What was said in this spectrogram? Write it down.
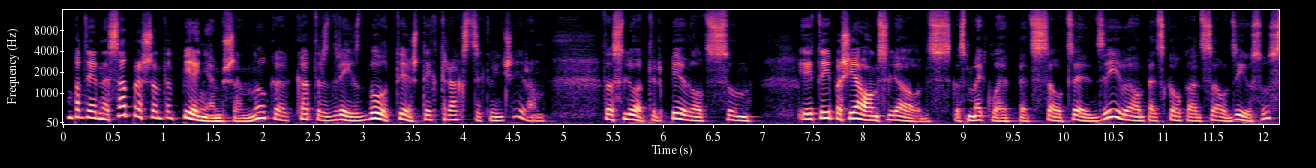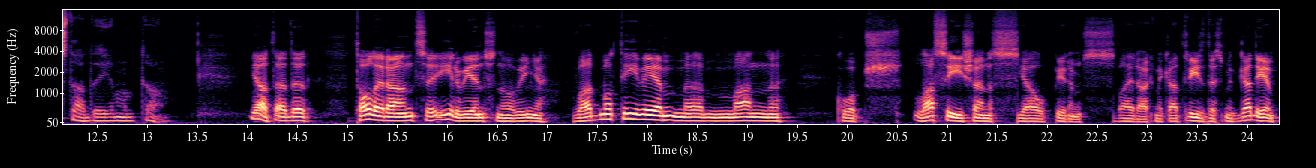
Un pat ja nesaprašana, tad pieņemšana, nu, ka katrs drīkst būt tieši tik traks, cik viņš ir. Un tas ļoti ir pievilcis. Ir īpaši jauns ļaudis, kas meklē pēc savu ceļu dzīvē un pēc kaut kāda savu dzīves uzstādījuma. Tā. Jā, tāda tolerance ir viens no viņa vadmotīviem. Man kopš lasīšanas jau pirms vairāk nekā 30 gadiem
